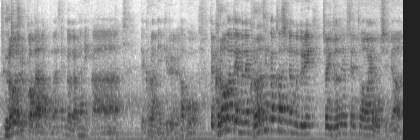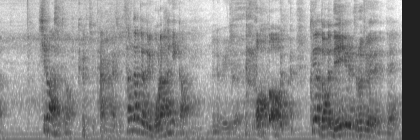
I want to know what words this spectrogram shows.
들어줄 거다라고만 생각을 하니까 이제 그런 얘기를 하고 근데 그런 것 때문에 그런 생각하시는 분들이 저희 누선생 센터에 오시면 싫어하시죠. 그렇지 당황하지. 상담자들이 뭐라 하니까 얘네 왜 이래? 어 그냥 너는 내 얘기를 들어줘야 되는데.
